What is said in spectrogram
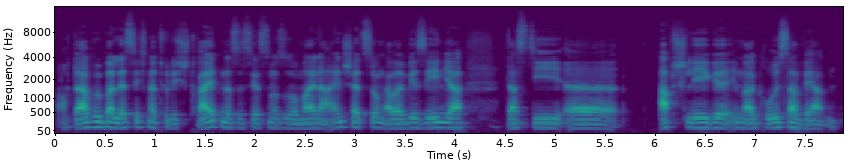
Auch darüber lässt sich natürlich streiten. Das ist jetzt nur so meine Einschätzung. Aber wir sehen ja, dass die äh, Abschläge immer größer werden.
